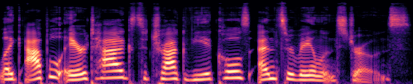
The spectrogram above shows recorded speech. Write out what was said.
like Apple AirTags to track vehicles and surveillance drones.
